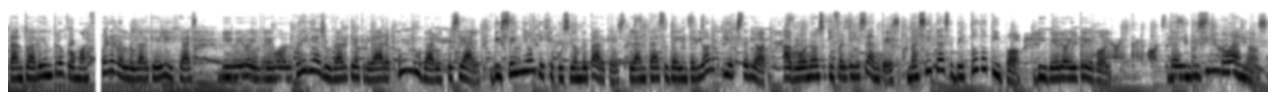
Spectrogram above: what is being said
Tanto adentro como afuera del lugar que elijas, Vivero El Trébol puede ayudarte a crear un lugar especial. Diseño y ejecución de parques, plantas de interior y exterior, abonos y fertilizantes, macetas de todo tipo. Vivero El Trébol. 25 años.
